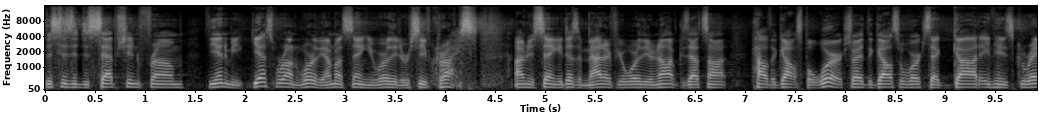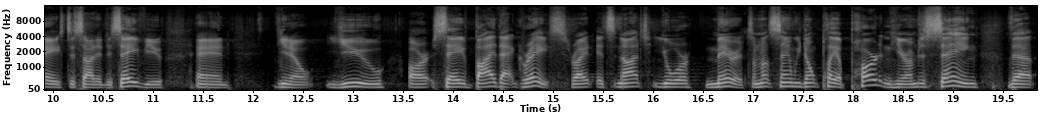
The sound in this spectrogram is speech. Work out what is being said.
This is a deception from the enemy. Yes, we're unworthy. I'm not saying you're worthy to receive Christ. I'm just saying it doesn't matter if you're worthy or not because that's not how the gospel works, right? The gospel works that God in his grace decided to save you and you know, you are saved by that grace, right? It's not your merits. I'm not saying we don't play a part in here. I'm just saying that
